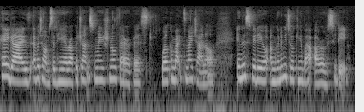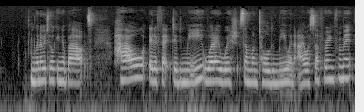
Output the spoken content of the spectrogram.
Hey guys, Eva Thomson here, Rapid Transformational Therapist. Welcome back to my channel. In this video, I'm going to be talking about ROCD. I'm going to be talking about how it affected me, what I wish someone told me when I was suffering from it,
